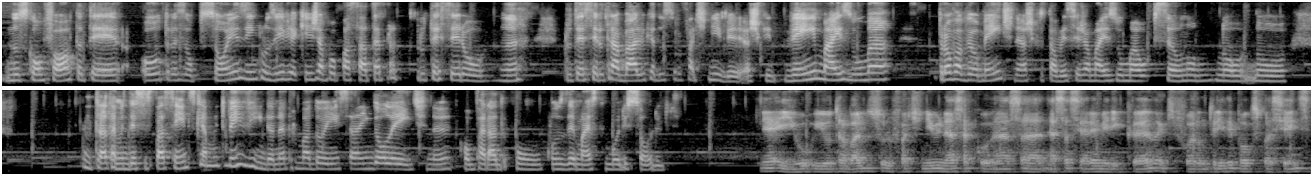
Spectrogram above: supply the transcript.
nos conforta ter outras opções, inclusive aqui já vou passar até para o terceiro, né? Para o terceiro trabalho que é do surfatinib. Acho que vem mais uma, provavelmente, né? Acho que talvez seja mais uma opção no, no, no, no tratamento desses pacientes que é muito bem-vinda, né? Para uma doença indolente, né? Comparado com, com os demais tumores sólidos. É, e o, e o trabalho do surfatinib nessa, nessa, nessa série americana, que foram 30 e poucos pacientes,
